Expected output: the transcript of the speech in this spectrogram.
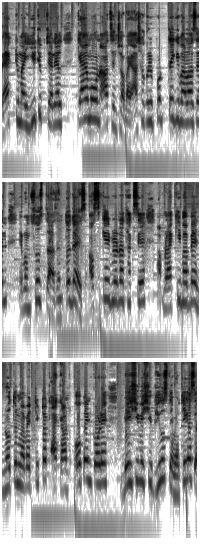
back to my YouTube channel কেমন আছেন সবাই? আশা করি প্রত্যেকেই ভালো আছেন এবং সুস্থ আছেন। তো গাইস আজকের ভিডিওটা থাকছে আপনারা কীভাবে নতুনভাবে টিকটক অ্যাকাউন্ট ওপেন করে বেশি বেশি ভিউজ নেবেন, ঠিক আছে?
